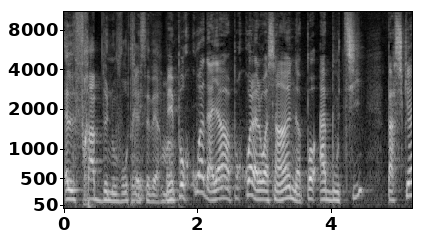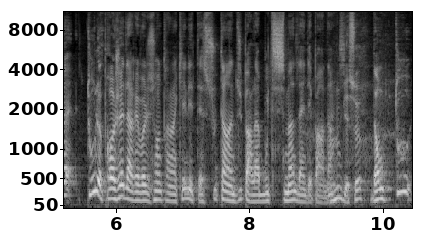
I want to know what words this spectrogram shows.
Elle frappe de nouveau très sévèrement. Mais pourquoi d'ailleurs, pourquoi la loi 101 n'a pas abouti? Parce que tout le projet de la Révolution tranquille était sous-tendu par l'aboutissement de l'indépendance. Mhm, bien sûr. Donc, tout,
